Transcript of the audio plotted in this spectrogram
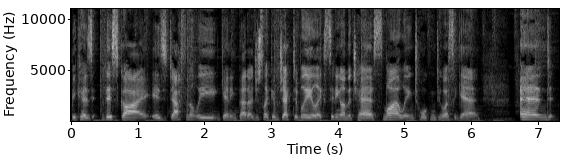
because this guy is definitely getting better. Just like objectively, like sitting on the chair, smiling, talking to us again. And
